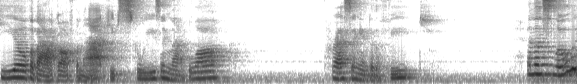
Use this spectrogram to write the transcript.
peel the back off the mat. Keep squeezing that block, pressing into the feet. And then slowly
